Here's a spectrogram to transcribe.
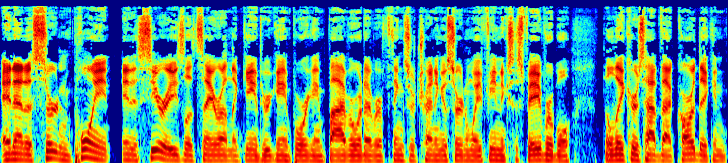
And at a certain point in a series, let's say around like game three, game four, game five, or whatever, if things are trending a certain way, Phoenix is favorable. The Lakers have that card they can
